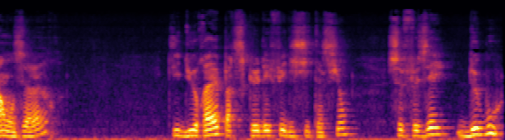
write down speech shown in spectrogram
à 11 heures qui durait parce que les félicitations se faisaient debout.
